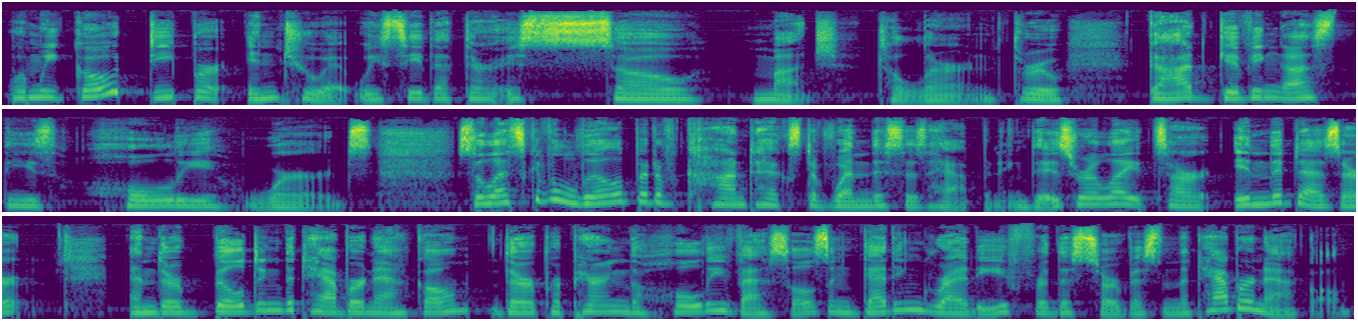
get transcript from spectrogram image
when we go deeper into it, we see that there is so much to learn through God giving us these holy words. So let's give a little bit of context of when this is happening. The Israelites are in the desert and they're building the tabernacle, they're preparing the holy vessels and getting ready for the service in the tabernacle.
